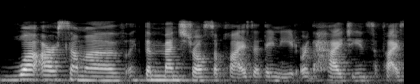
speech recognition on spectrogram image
what are some of like the menstrual supplies that they need or the hygiene supplies?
